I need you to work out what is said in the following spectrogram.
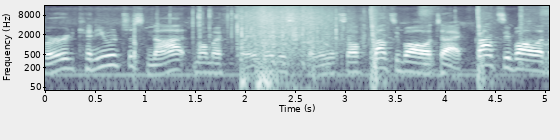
Bird, can you just not, while my frame rate is killing itself? Bouncy ball attack. Bouncy ball, at-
